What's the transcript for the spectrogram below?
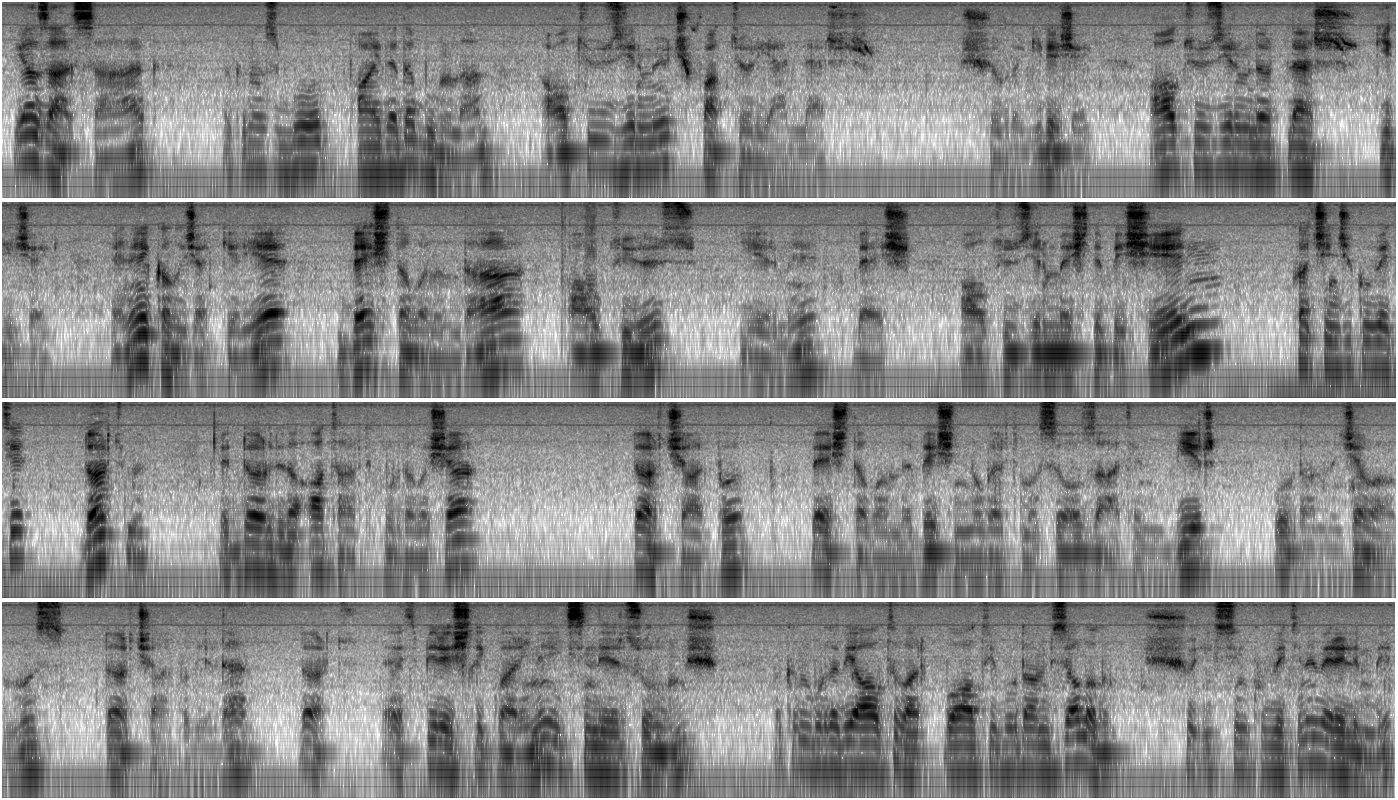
yazarsak bakınız bu paydada bulunan 623 faktöriyeller şurada gidecek. 624'ler gidecek. E ne kalacak geriye? 5 tabanında 625. 625'te 5'in kaçıncı kuvveti? 4 mü? E 4'ü de at artık burada başa. 4 çarpı 5 tabanında 5'in logaritması o zaten 1. Buradan da cevabımız 4 çarpı 1'den 4. Evet bir eşlik var yine. X'in değeri sorulmuş. Bakın burada bir 6 var. Bu 6'yı buradan bize alalım. Şu x'in kuvvetine verelim bir.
